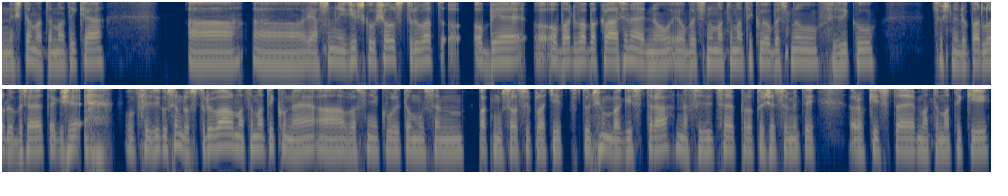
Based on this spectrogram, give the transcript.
než ta matematika. A, a já jsem nejdřív zkoušel studovat obě, oba dva bakaláře najednou, i obecnou matematiku, i obecnou fyziku což nedopadlo dobře, takže fyziku jsem dostudoval, matematiku ne a vlastně kvůli tomu jsem pak musel si platit studium magistra na fyzice, protože se mi ty roky z té matematiky,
